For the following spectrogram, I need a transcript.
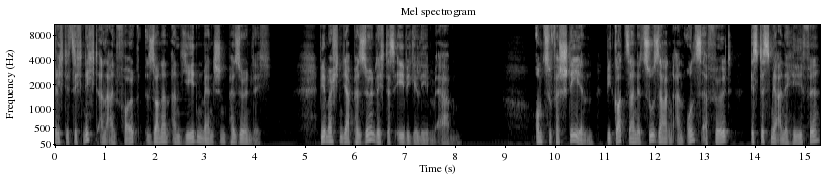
richtet sich nicht an ein Volk, sondern an jeden Menschen persönlich. Wir möchten ja persönlich das ewige Leben erben. Um zu verstehen, wie Gott seine Zusagen an uns erfüllt, ist es mir eine Hilfe,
